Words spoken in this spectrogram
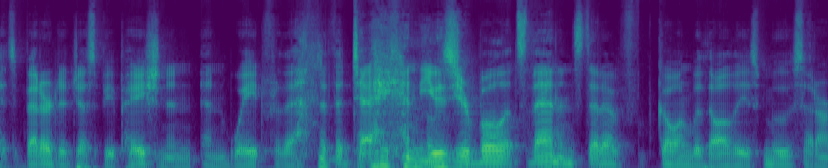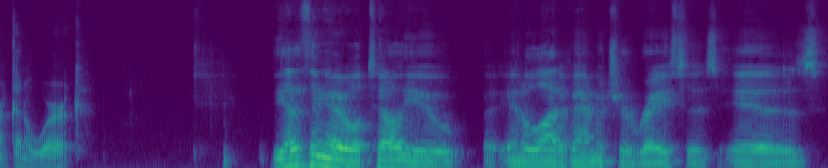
it's better to just be patient and, and wait for the end of the day and use your bullets then instead of going with all these moves that aren't going to work. The other thing I will tell you in a lot of amateur races is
